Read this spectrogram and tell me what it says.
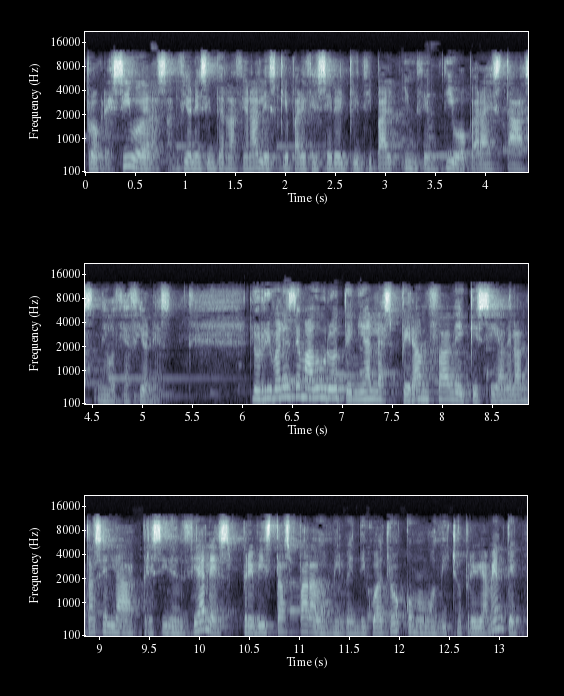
progresivo de las sanciones internacionales, que parece ser el principal incentivo para estas negociaciones. Los rivales de Maduro tenían la esperanza de que se adelantasen las presidenciales previstas para 2024, como hemos dicho previamente.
